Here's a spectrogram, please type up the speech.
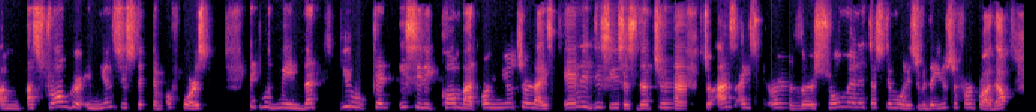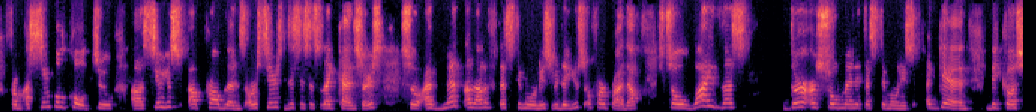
um, a stronger immune system, of course, it would mean that you can easily combat or neutralize any diseases that you have. So as I said earlier, there are so many testimonies with the use of our product from a simple cold to uh, serious uh, problems or serious diseases like cancers. So I've met a lot of testimonies with the use of our product. So why does there are so many testimonies again because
